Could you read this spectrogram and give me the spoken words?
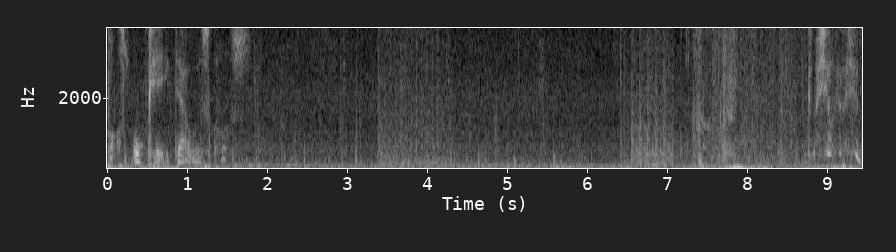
Boss. Okay, that was close. Give me a shield, give me a shield.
